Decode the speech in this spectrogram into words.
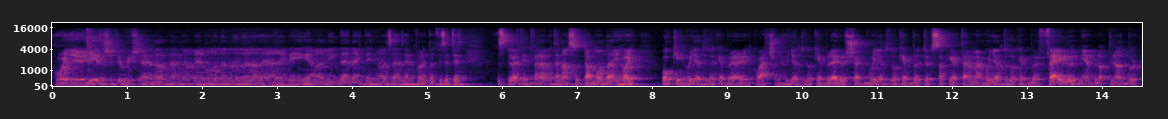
hogy Jézus nem, nem, vége van mindennek, de 800 ezer forintot fizetsz. Ez történt velem, utána azt tudtam mondani, hogy oké, okay, hogyan tudok ebből erőt kovácsolni, hogyan tudok ebből erősebb, hogyan tudok ebből több szakértelemmel, hogyan tudok ebből fejlődni ebből a pillanatból,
